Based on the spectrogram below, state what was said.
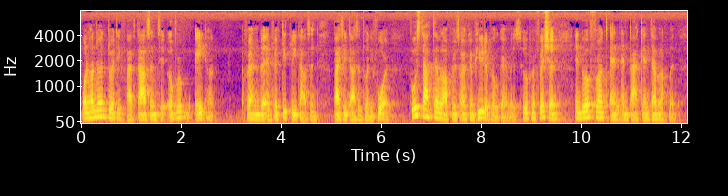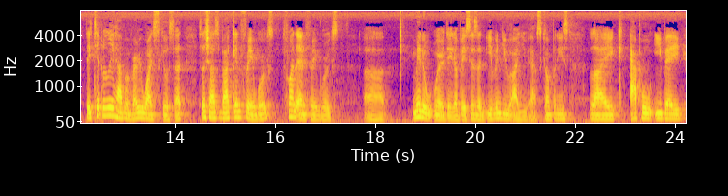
135,000 to over 853,000 by 2024. Full stack developers are computer programmers who are proficient in both front end and back end development. They typically have a very wide skill set, such as back end frameworks, front end frameworks, uh, middleware databases, and even UI UX companies like Apple, eBay,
